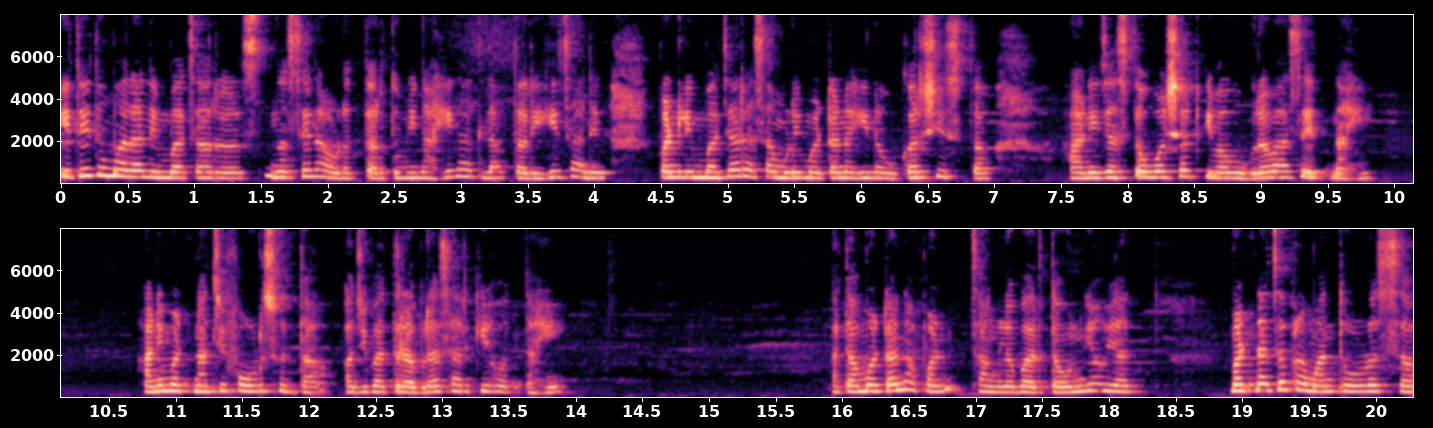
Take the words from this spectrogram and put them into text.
इथे तुम्हाला लिंबाचा रस नसेल आवडत तर तुम्ही नाही घातला तरीही चालेल. पण लिंबाच्या रसामुळे मटणही लवकर शिजतं आणि जास्त वशट किंवा उग्र वास येत नाही. आणि मटणाची फोडसुद्धा अजिबात रबरासारखी होत नाही. आता मटण आपण चांगलं परतवून घेऊयात. मटणाचं प्रमाण थोडंसं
